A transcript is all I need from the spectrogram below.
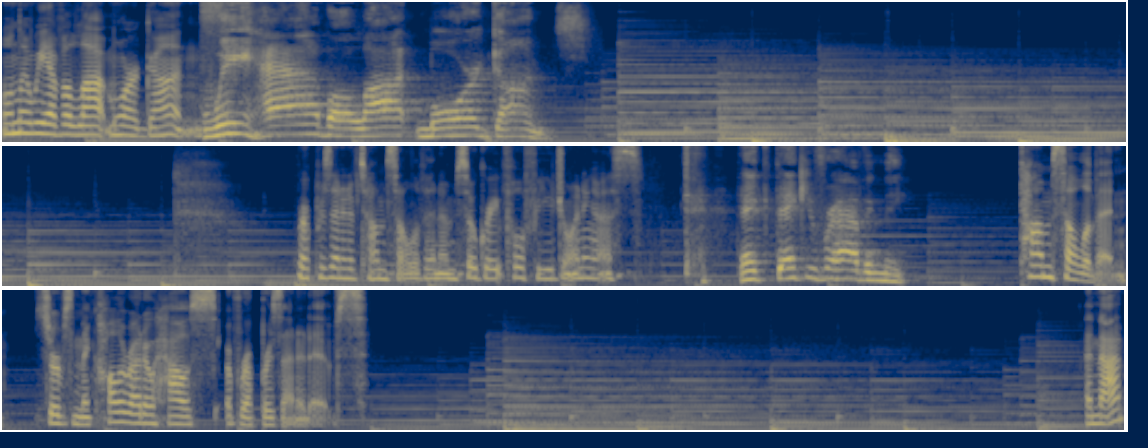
Only we have a lot more guns. We have a lot more guns. Representative Tom Sullivan, I'm so grateful for you joining us. Thank, thank you for having me. Tom Sullivan serves in the Colorado House of Representatives. And that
